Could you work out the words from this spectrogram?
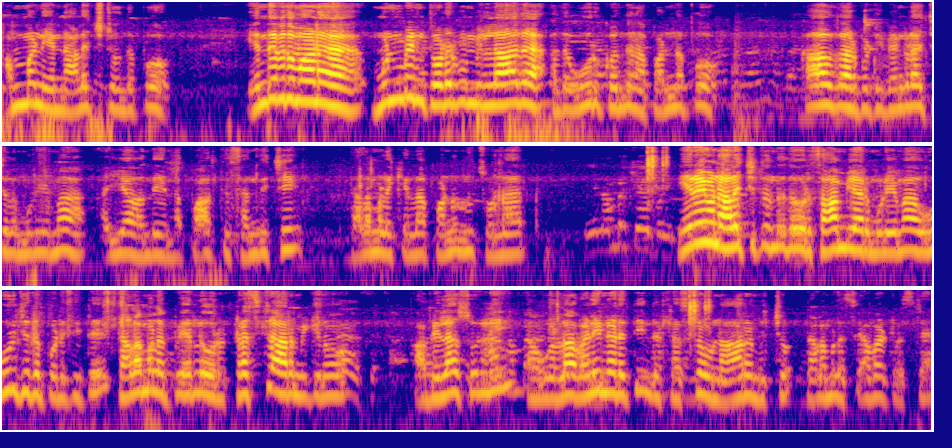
அம்மன் என்னை அழைச்சிட்டு வந்தப்போ எந்த விதமான முன்பின் தொடர்பும் இல்லாத அந்த ஊருக்கு வந்து நான் பண்ணப்போ காவகார்பட்டி வெங்கடாச்சலம் மூலியமாக ஐயா வந்து என்னை பார்த்து சந்தித்து தலைமலைக்கு எல்லாம் பண்ணணும்னு சொன்னார். இறைவன் அழைச்சிட்டு வந்தது ஒரு சாமியார் மூலியமாக ஊர்ஜிதப்படுத்திட்டு தலைமலை பேரில் ஒரு ட்ரஸ்ட் ஆரம்பிக்கணும் அப்படிலாம் சொல்லி அவங்கெல்லாம் வழி நடத்தி இந்த ட்ரஸ்ட்டை ஒன்று ஆரம்பித்தோம் தலைமலை சேவா ட்ரஸ்ட்டை.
